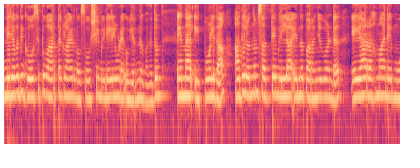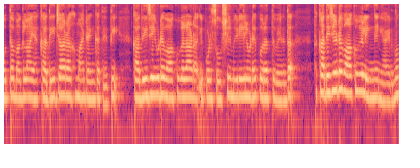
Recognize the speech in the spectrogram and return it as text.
നിരവധി ഗോസിപ്പ് വാർത്തകളായിരുന്നു സോഷ്യൽ മീഡിയയിലൂടെ ഉയർന്നു വന്നതും. എന്നാൽ ഇപ്പോൾ ഇതാ അതിലൊന്നും സത്യമില്ല എന്ന് പറഞ്ഞുകൊണ്ട് എ ആർ റഹ്മാന്റെ മൂത്ത മകളായ ഖദീജ റഹ്മാൻ രംഗത്തെത്തി. ഖദീജയുടെ വാക്കുകളാണ് ഇപ്പോൾ സോഷ്യൽ മീഡിയയിലൂടെ പുറത്തു വരുന്നത് ഖദീജയുടെ വാക്കുകൾ ഇങ്ങനെയായിരുന്നു.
